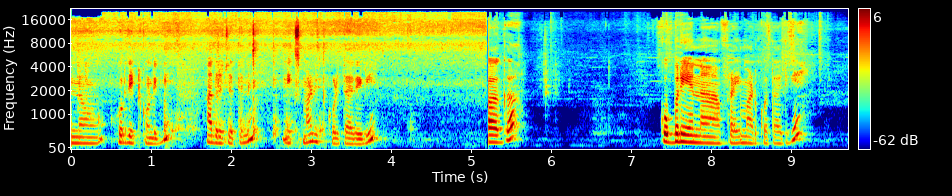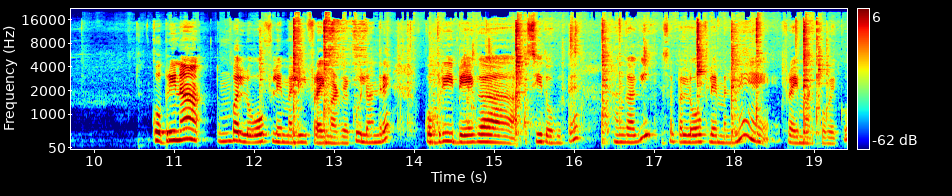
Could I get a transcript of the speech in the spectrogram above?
ಏನು ಹುರಿದಿಟ್ಕೊಂಡಿದ್ವಿ ಅದ್ರ ಜೊತೆ ಮಿಕ್ಸ್ ಮಾಡಿ ಇಟ್ಕೊಳ್ತಾ ಇದ್ದೀವಿ ಆಗ ಕೊಬ್ಬರಿಯನ್ನು ಫ್ರೈ ಮಾಡ್ಕೋತಾ ಇದ್ವಿ. ಕೊಬ್ಬರಿನ ತುಂಬ ಲೋ ಫ್ಲೇಮಲ್ಲಿ ಫ್ರೈ ಮಾಡಬೇಕು. ಇಲ್ಲಾಂದರೆ ಕೊಬ್ಬರಿ ಬೇಗ ಸೀದೋಗುತ್ತೆ. ಹಾಗಾಗಿ ಸ್ವಲ್ಪ ಲೋ ಫ್ಲೇಮಲ್ಲೇ ಫ್ರೈ ಮಾಡ್ಕೋಬೇಕು.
